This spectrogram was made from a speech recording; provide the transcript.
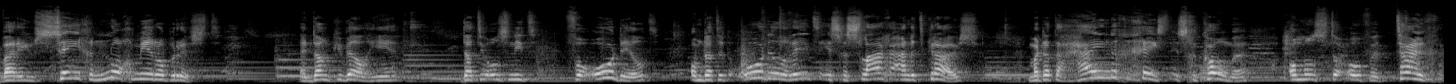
Waar uw zegen nog meer op rust. En dank u wel, Heer, dat u ons niet veroordeelt omdat het oordeel reeds is geslagen aan het kruis, maar dat de Heilige Geest is gekomen om ons te overtuigen.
